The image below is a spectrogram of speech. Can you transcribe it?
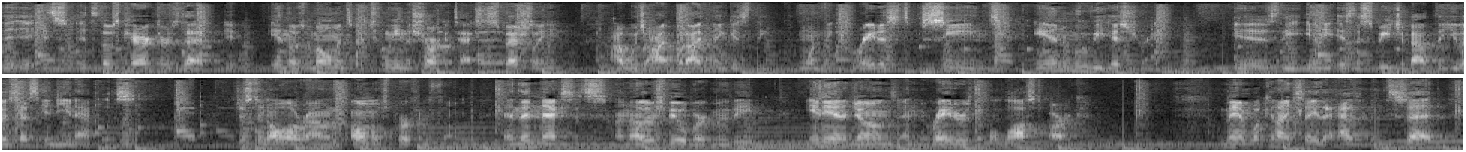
It's it's those characters that in those moments between the shark attacks, especially, which I what I think is the one of the greatest scenes in movie history, is the is the speech about the USS Indianapolis. Just an all around almost perfect film. And then next, it's another Spielberg movie Indiana Jones and the Raiders of the Lost Ark. Man, what can I say that hasn't been said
